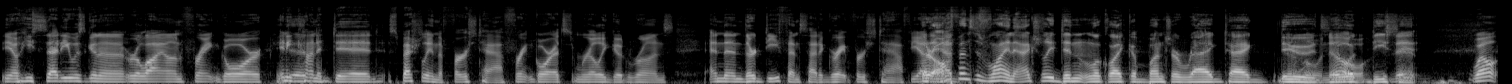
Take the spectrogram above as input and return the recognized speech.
you know, he said he was going to rely on Frank Gore, and he kind of did, especially in the first half. Frank Gore had some really good runs. And then their defense had a great first half. Yeah, Their had- offensive line actually didn't look like a bunch of ragtag dudes. No, They looked decent. They- well,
